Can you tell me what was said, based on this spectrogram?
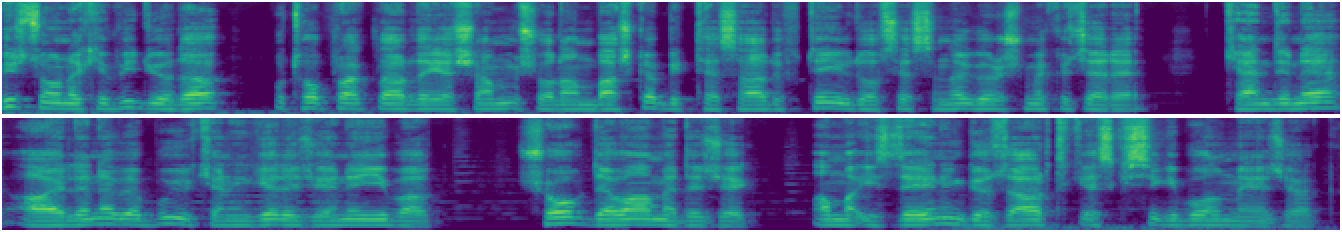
Bir sonraki videoda bu topraklarda yaşanmış olan başka bir tesadüf değil dosyasında görüşmek üzere. Kendine, ailene ve bu ülkenin geleceğine iyi bak. Şov devam edecek ama izleyenin gözü artık eskisi gibi olmayacak.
